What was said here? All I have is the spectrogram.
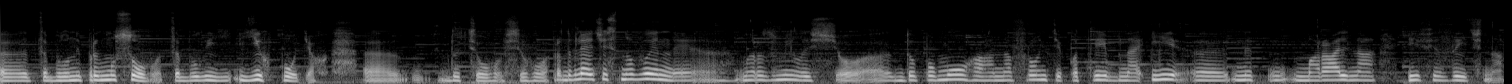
е, це було не примусово, це був їх потяг е, до цього всього. Продивляючись новини, ми розуміли, що допомога на фронті потрібна і моральна, і фізична.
